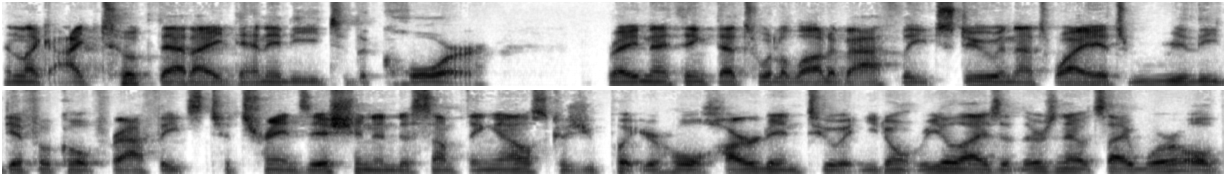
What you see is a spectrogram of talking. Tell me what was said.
And like i took that identity to the core right? And i think that's what a lot of athletes do and that's why it's really difficult for athletes to transition into something else because you put your whole heart into it and you don't realize that there's an outside world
